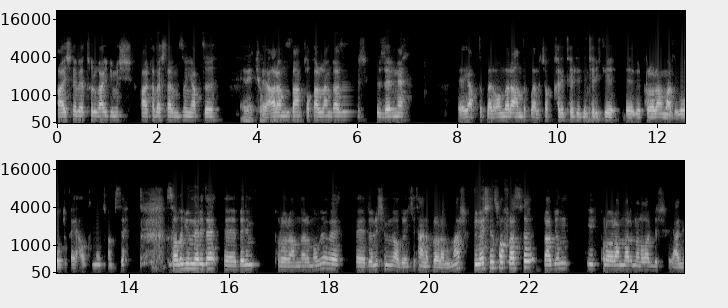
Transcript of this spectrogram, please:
Ayşe ve Turgay Gümüş arkadaşlarımızın yaptığı evet, çok e, aramızdan koparılan gaz üzerine e, yaptıkları, onları andıkları çok kaliteli, nitelikli e, bir program vardı. Volduk Ey Halkım Unutma Bizi. Salı günleri de e, benim programlarım oluyor ve e, dönüşümlü oluyor. İki tane programım var. Güneşin Sofrası radyonun ilk programlarından olabilir. Yani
